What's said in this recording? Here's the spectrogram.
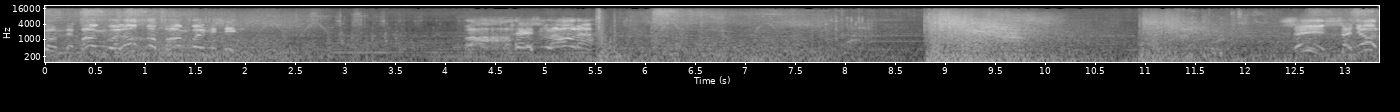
Donde pongo el ojo, pongo el misil. ¡Ah! ¡Es la hora! ¡Sí, señor!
